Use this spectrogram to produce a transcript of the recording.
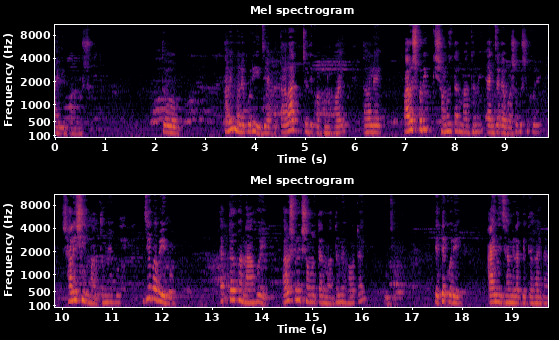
আইনি পরামর্শ। তো আমি মনে করি যে একটা তালাক যদি কখনো হয়, তাহলে পারস্পরিক সমঝোতার মাধ্যমে এক জায়গায় বসবাসী করে, সালিসির মাধ্যমে হোক, যেভাবেই হোক, একতরফা না হয়ে পারস্পরিক সমঝোতার মাধ্যমে হওয়াটাই উচিত। এতে করে আইনি ঝামেলা পেতে হয় না,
